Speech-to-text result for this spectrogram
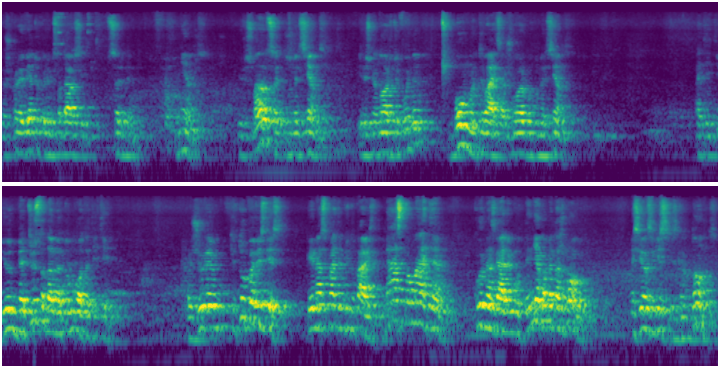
kažkurioje vietoje, kur jums labiausiai svarbi? Niekas. Ir jūs matote, sakė, numeris 1. Ir jūs nenorite būti, bum motivacija, aš noriu būti numeris 1. Ateitį, jūs, bet jūs tada bet buvot ateityje. Pažiūrėjom kitų pavyzdys. Kai mes matėm kitų pavyzdį, mes pamatėm, kur mes galime būti. Tai nieko apie tą žmogų. Nes jie sakys, jis gandonas.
